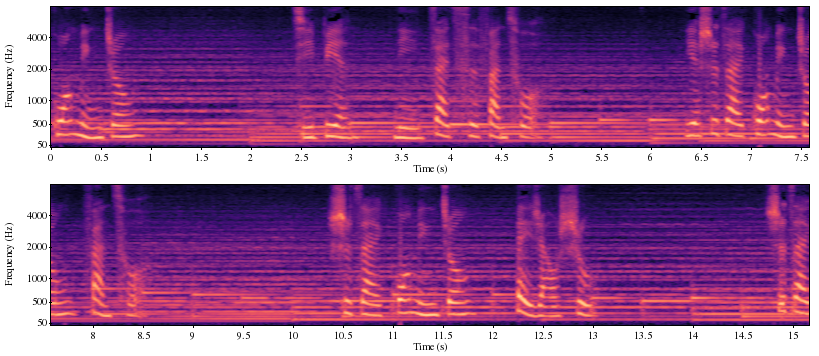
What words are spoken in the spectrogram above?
光明中，即便。”你再次犯错，也是在光明中犯错，是在光明中被饶恕，是在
